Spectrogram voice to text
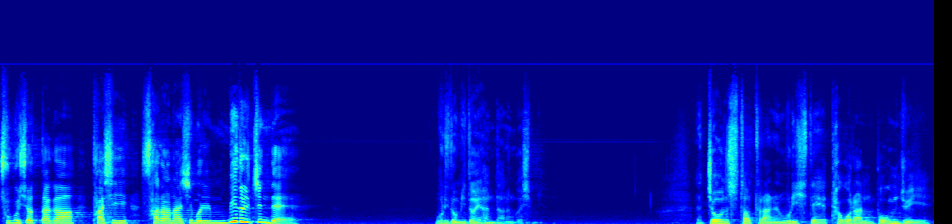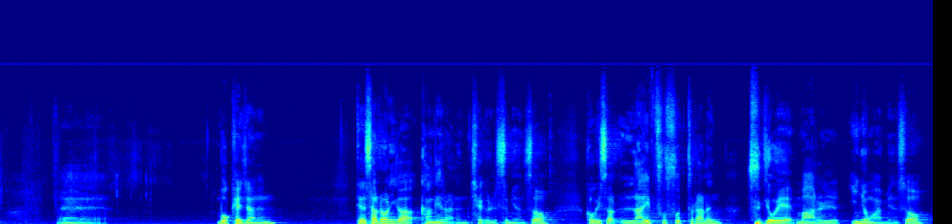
죽으셨다가 다시 살아나심을 믿을진데 우리도 믿어야 한다는 것입니다. 존 스토트라는 우리 시대의 탁월한 복음주의 목회자는 데살로니가 강해라는 책을 쓰면서 거기서 라이트푸트라는 주교의 말을 인용하면서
